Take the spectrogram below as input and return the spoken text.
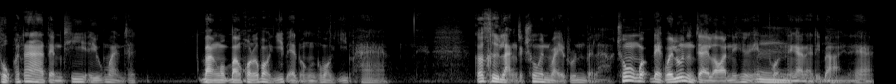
ถูกพัฒนาเต็มที่อายุประมาณสักบางบางคนก็บอกยี่สิบเอ็ดบางคนก็บอกยี่ห้า ก็คือหลังจากช่วงเป็นวัยรุ่นไปแล้ว ช่วงเด็กวัยรุ่นถึงใจร้อนนี่คือเหตุผลในการอธิบายนะฮะ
